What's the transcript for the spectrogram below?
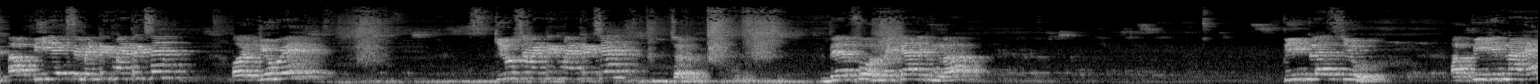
अब पी एक सिमेट्रिक मैट्रिक्स है और क्यू एक Q सिमेट्रिक मैट्रिक्स है। चलो। देयरफॉर मैं क्या लिखूँगा? P प्लस क्यू अब P कितना है?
